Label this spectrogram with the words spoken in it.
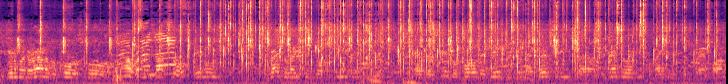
and gentlemen, a round of applause for our runners up north. Devils, congratulations on the season. As I said before, they've been some adversity, so you for making it to the grand final.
